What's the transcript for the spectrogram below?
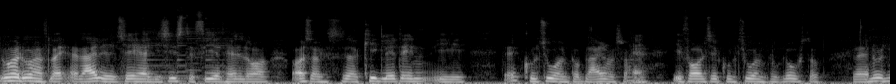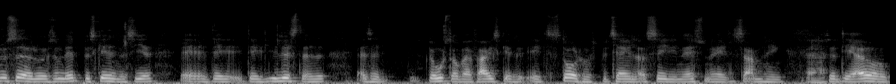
Nu har du haft lej- lejlighed til her de sidste fire og et halvt år også at kigge lidt ind i øh, kulturen på Blejdomsvej Ja. i forhold til kulturen på Glostrup. Ja, nu, nu sidder du sådan lidt beskeden og siger, øh, det, det er et lille sted. Altså, Glostrup er faktisk et, et stort hospital, også set i national sammenhæng. Ja. Så det er jo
